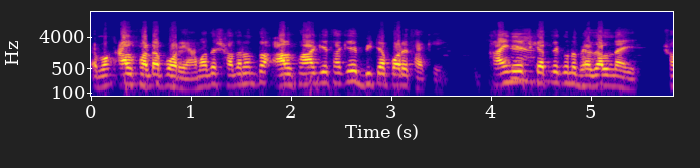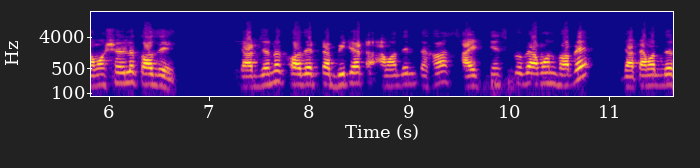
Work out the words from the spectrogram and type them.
এবং আলফাটা পরে। আমাদের সাধারণত আলফা আগে থাকে বিটা পরে থাকে। সাইনের হ্যাঁ। ক্ষেত্রে কোনো ভেজাল নাই। সমস্যা হলো কজে যার জন্য কজেরটা বিটাটা আমাদের দেখো সাইড চেঞ্জ করবে এমন ভাবে যাতে আমাদের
